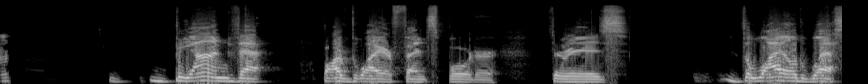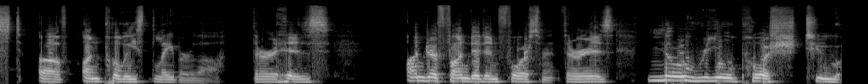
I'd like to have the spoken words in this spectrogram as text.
mm-hmm. beyond that barbed wire fence border there is the wild west of unpoliced labor law there is underfunded enforcement. There is no real push to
